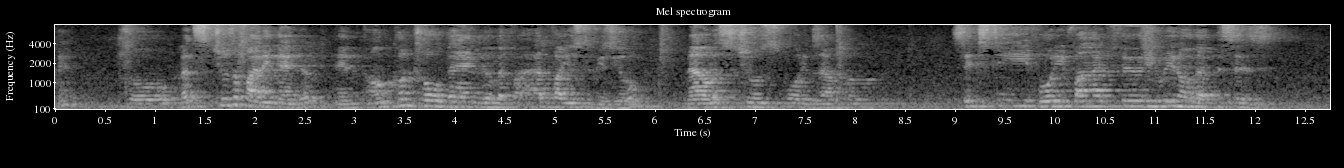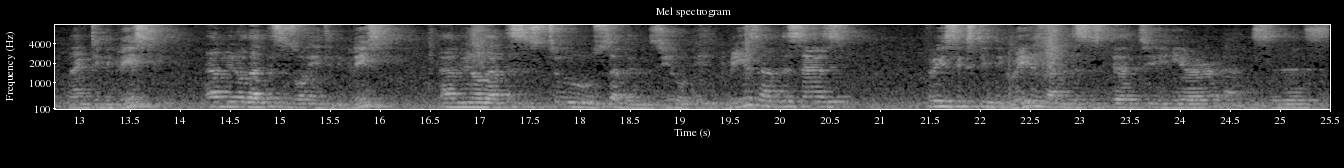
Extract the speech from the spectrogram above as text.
Okay? So let's choose a firing angle. And uncontrolled the angle, alpha used to be zero. Now let's choose, for example, 60, 45, 30. We know that this is 90 degrees. And we know that this is 180 degrees. Um, and we know that this is 270 degrees. And this is 360 degrees. And this is 30 here. And this is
